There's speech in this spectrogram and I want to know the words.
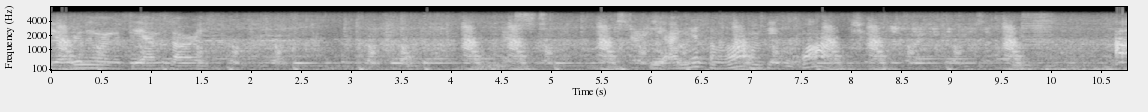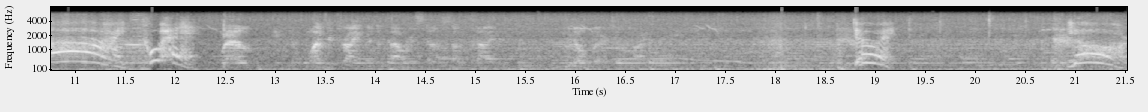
you really want to see, I'm sorry. See, I miss a lot when people watch. Looks like you could use it. I quit! Well, if you want to try with the power cell sometime, you know where to find me. Do it! Your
